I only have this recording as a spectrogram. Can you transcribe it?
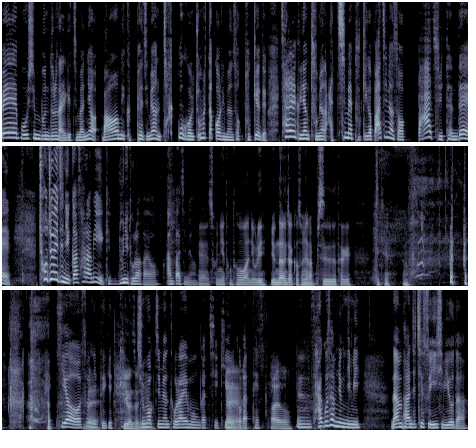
빼보신 분들은 알겠지만요. 마음이 급해지면 자꾸 그걸 쪼물딱거리면서 붓게 돼요. 차라리 그냥 두면 아침에 붓기가 빠지면서 빠질 텐데 초조해지니까 사람이 이렇게 눈이 돌아가요. 안 빠지면. 예, 손이 통통하니 우리 윤나영 작가 손이랑 비슷하게 이렇게 좀 귀여워. 손이 네. 되게 귀여운 손이에요. 주먹 쥐면 도라에몽 같이 귀여울 네. 것 같아. 아유. 음, 4936님이 난 반지 치수 22호다.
